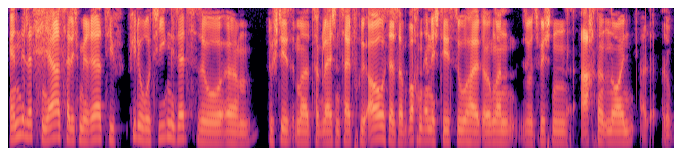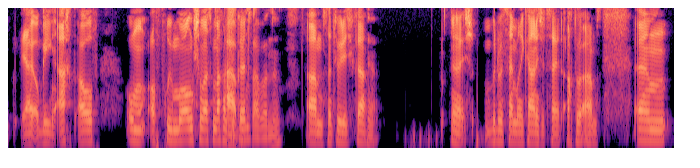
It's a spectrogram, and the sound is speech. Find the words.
Ende letzten Jahres hatte ich mir relativ viele Routinen gesetzt. So, ähm, du stehst immer zur gleichen Zeit früh auf, selbst am Wochenende stehst du halt irgendwann so zwischen acht und neun, also ja, gegen acht auf, um auf früh morgen schon was machen Abends zu können. aber, ne? Abends natürlich, klar. Ja. Ja, ich benutze amerikanische Zeit, 8 Uhr abends. Ähm,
